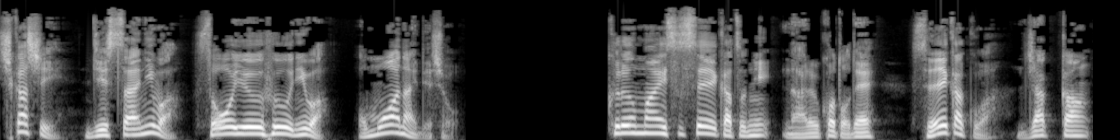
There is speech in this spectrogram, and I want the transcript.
しかし、実際にはそういう風には思わないでしょう。車椅子生活になることで、性格は若干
